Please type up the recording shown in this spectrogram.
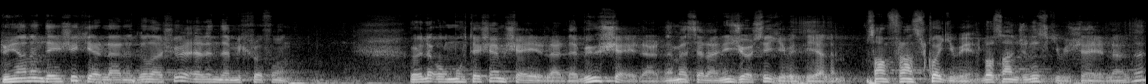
Dünyanın değişik yerlerini dolaşıyor elinde mikrofon. Öyle o muhteşem şehirlerde, büyük şehirlerde mesela New Jersey gibi diyelim, San Francisco gibi, Los Angeles gibi şehirlerde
